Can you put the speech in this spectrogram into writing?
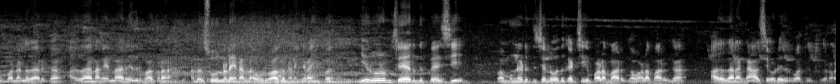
ரொம்ப நல்லதாக இருக்கும். அதுதான் நாங்கள் எல்லோரும் எதிர்பார்க்குறோம். அந்த சூழ்நிலை நல்லா உருவாகும்னு நினைக்கிறேன். இப்போ இருவரும் சேர்ந்து பேசி முன்னெடுத்து செல்வது கட்சிக்கு பலமாக இருக்கும் வளமாக இருக்கும். அதை தான் நாங்கள் ஆசையோடு எதிர்பார்த்துட்டு இருக்கிறோம்.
